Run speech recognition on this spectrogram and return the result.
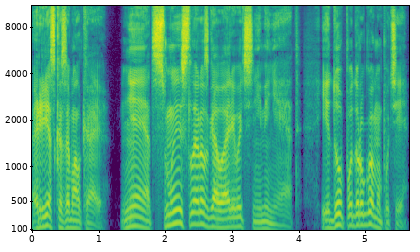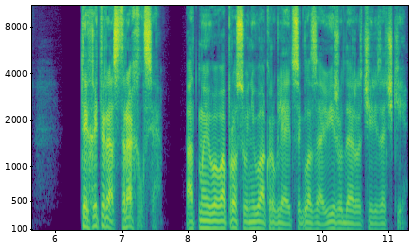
Резко замолкаю. «Нет, смысла разговаривать с ними нет. Иду по другому пути. Ты хоть раз трахался?» От моего вопроса у него округляются глаза, вижу даже через очки.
